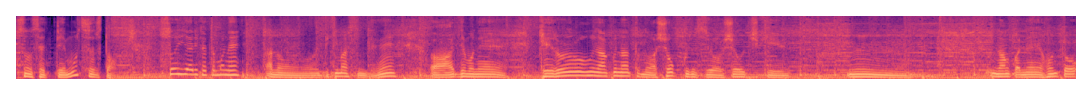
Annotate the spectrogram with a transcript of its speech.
その設定もすると。そういうやり方もね、あのできますんでね。あでもねケロログなくなったのはショックですよ正直。うん。なんかね本当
